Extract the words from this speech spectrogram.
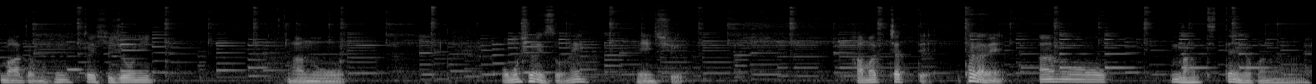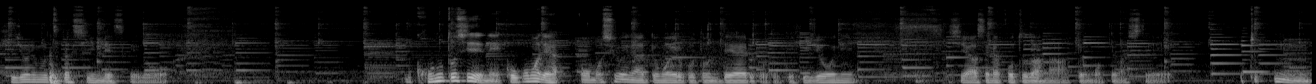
まあでも本当に非常にあの面白いですよね編集。ハマっちゃって。ただねあのなんて言ったらいいのかな。非常に難しいんですけど。この年でねここまで面白いなって思えることに出会えることって非常に幸せなことだなって思ってましてうん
